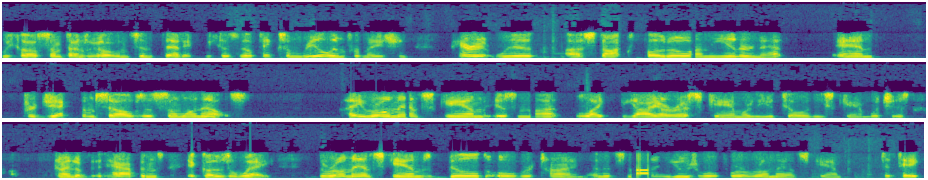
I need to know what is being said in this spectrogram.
we call sometimes we call them synthetic because they'll take some real information, pair it with a stock photo on the internet, and project themselves as someone else. A romance scam is not like the IRS scam or the utility scam, which is kind of it happens, it goes away. The romance scams build over time, and it's not unusual for a romance scam to take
